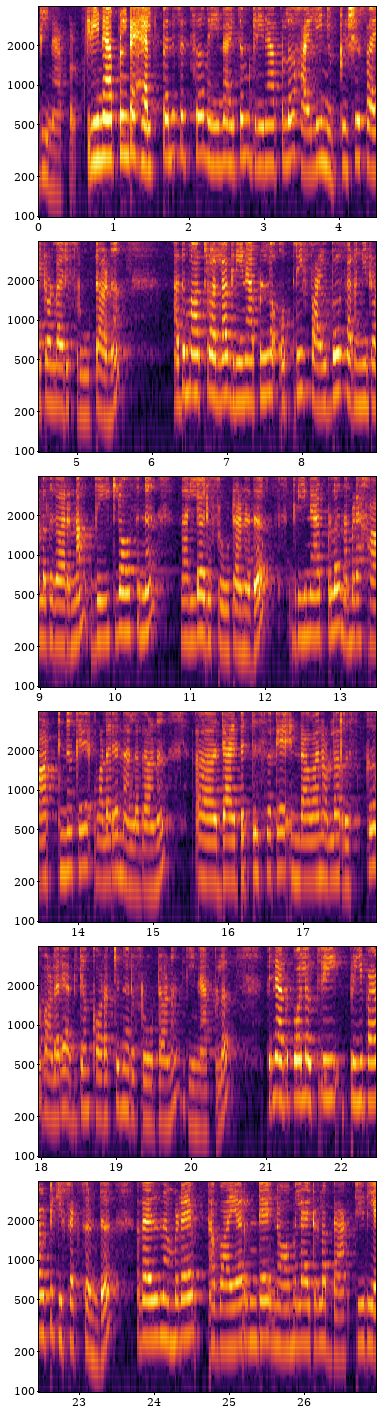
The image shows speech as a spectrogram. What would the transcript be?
ഗ്രീൻ ആപ്പിൾ. ഗ്രീൻ ആപ്പിളിന്റെ ഹെൽത്ത് ബെനിഫിറ്റ്സ് മെയിനായിട്ടും ഗ്രീൻ ആപ്പിൾ ഹൈലി ന്യൂട്രീഷ്യസ് ആയിട്ടുള്ള ഒരു ഫ്രൂട്ടാണ്. അതുമാത്രമല്ല ഗ്രീൻ ആപ്പിളിൽ ഒത്തിരി ഫൈബേഴ്സ് അടങ്ങിയിട്ടുള്ളത് കാരണം വെയിറ്റ് ലോസിന് നല്ലൊരു ഫ്രൂട്ടാണിത്. ഗ്രീൻ ആപ്പിൾ നമ്മുടെ ഹാർട്ടിനൊക്കെ വളരെ നല്ലതാണ്. ഡയബറ്റിസ് ഒക്കെ ഉണ്ടാവാനുള്ള റിസ്ക് വളരെയധികം കുറയ്ക്കുന്ന ഒരു ഫ്രൂട്ടാണ് ഗ്രീൻ ആപ്പിൾ പിന്നെ അതുപോലെ ഒത്തിരി പ്രീബയോട്ടിക് ഇഫക്ട്സ് ഉണ്ട്. അതായത് നമ്മുടെ വയറിന്റെ നോർമലായിട്ടുള്ള ബാക്ടീരിയ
